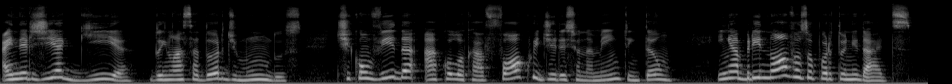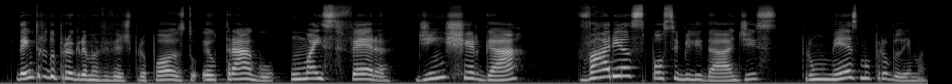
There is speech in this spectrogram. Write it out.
a energia guia do enlaçador de mundos te convida a colocar foco e direcionamento, então, em abrir novas oportunidades Dentro do programa Viver de Propósito, eu trago uma esfera de enxergar várias possibilidades para um mesmo problema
